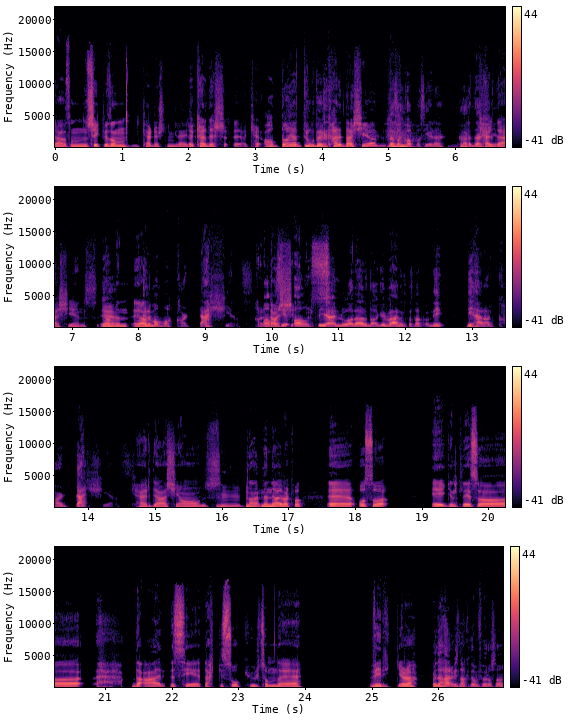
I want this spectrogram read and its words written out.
ja, sånn Skikkelig sånn Kardashian-greier. ja, Kardashian eh, Kar ah, Da jeg dro det! Kardashian! Det er sånn pappa sier det. Kardashian. Kardashians. Ja, Ja. men ja. Eller mamma Kardashians. Mamma sier Kardashians. alltid Jeg lo av det her om dagen. Hver gang vi skal snakke om de De her er Kardashians. Kardashians. Mhm. Nei, men ja, i hvert fall. Eh, og så egentlig så Det er det, ser, det er ikke så kult som det virker, da. Men det her har vi snakket om før også.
